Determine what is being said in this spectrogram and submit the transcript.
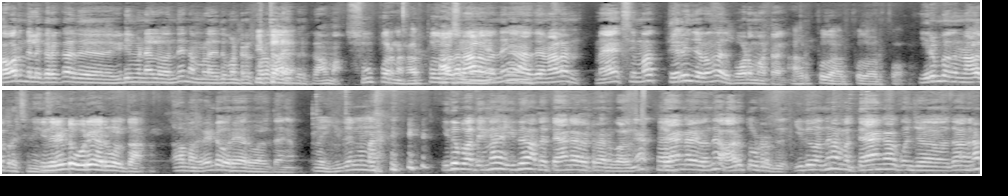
கவர்ந்து இழுக்கிறதுக்கு அது இடிமின்னல் வந்து நம்மள இது பண்றதுக்கு கூட வாய்ப்பு இருக்கு. ஆமா. சூப்பர்ண்ணா அற்புதமா அதனால. வந்து அதனால மேக்சிமம் தெரிஞ்சவங்க அது போட மாட்டாங்க. அற்புதம் அற்புதம் அற்புதம். இரும்புங்கிறனால பிரச்சனை இது ரெண்டு ஒரே அருவல் தான். ஆமாங்க ரெண்டு ஒரே அருவாள் தாங்க. இது என்னண்ணா? இது பாத்தீங்கன்னா இது அந்த தேங்காய் வெட்டுற அருவாளுங்க தேங்காய் வந்து அறுத்து விடுறது. இது வந்து நம்ம தேங்காய் கொஞ்சம் இதாகுதுன்னா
